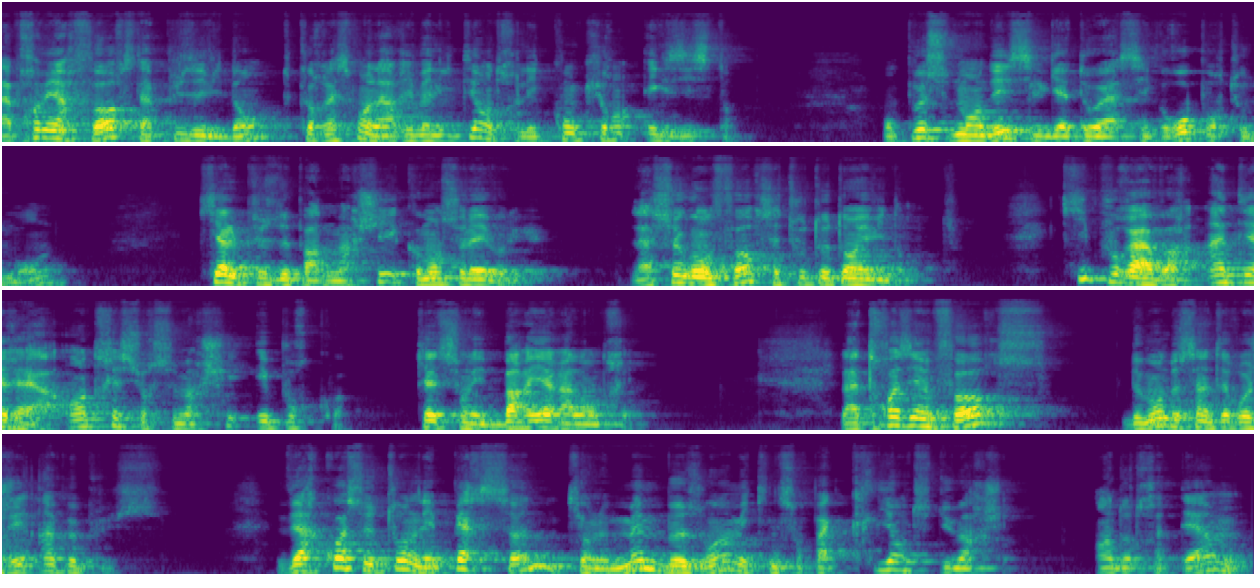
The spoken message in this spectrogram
La première force, la plus évidente, correspond à la rivalité entre les concurrents existants. On peut se demander si le gâteau est assez gros pour tout le monde, qui a le plus de parts de marché et comment cela évolue. La seconde force est tout autant évidente. Qui pourrait avoir intérêt à entrer sur ce marché et pourquoi? Quelles sont les barrières à l'entrée? La troisième force demande de s'interroger un peu plus. Vers quoi se tournent les personnes qui ont le même besoin mais qui ne sont pas clientes du marché? En d'autres termes,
